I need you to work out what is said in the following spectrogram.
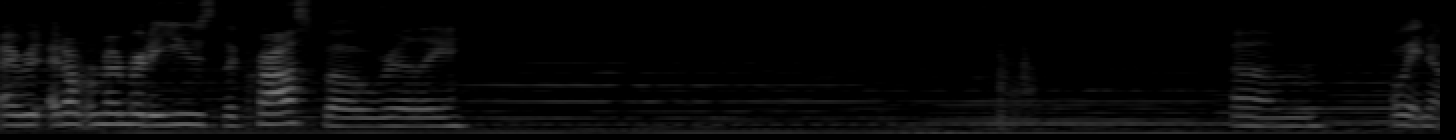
I, I don't remember to use the crossbow really. Um, oh wait, no.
